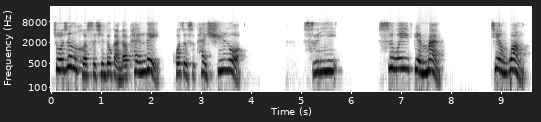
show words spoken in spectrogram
做任何事情都感到太累，或者是太虚弱。十一。思维变慢、健忘、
